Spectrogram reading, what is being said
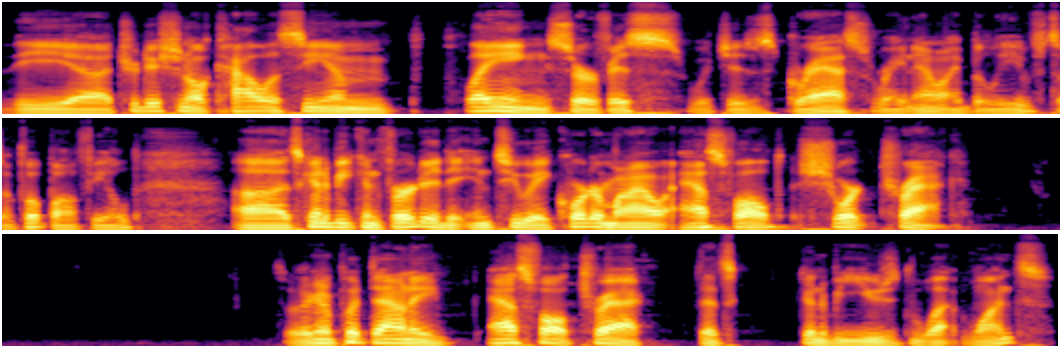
The uh, traditional Coliseum playing surface, which is grass right now, I believe, it's a football field, uh, it's going to be converted into a quarter mile asphalt short track. So they're going to put down a asphalt track that's going to be used what once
